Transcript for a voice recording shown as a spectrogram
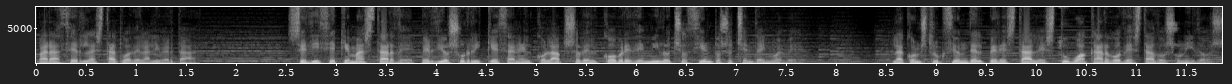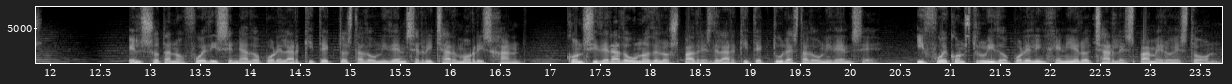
para hacer la Estatua de la Libertad. Se dice que más tarde perdió su riqueza en el colapso del cobre de 1889. La construcción del pedestal estuvo a cargo de Estados Unidos. El sótano fue diseñado por el arquitecto estadounidense Richard Morris Hunt, considerado uno de los padres de la arquitectura estadounidense, y fue construido por el ingeniero Charles Pamero Stone.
